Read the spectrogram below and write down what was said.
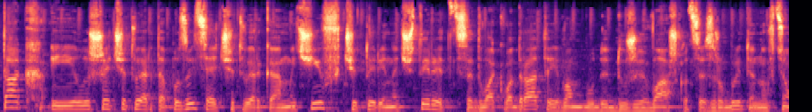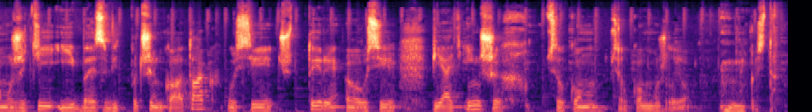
Так, і лише четверта позиція, четверка мечів, 4 на 4 це два квадрати, і вам буде дуже важко це зробити ну, в цьому житті і без відпочинку. А так, усі 4, о, усі 5 інших цілком, цілком можливо. Якось так.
